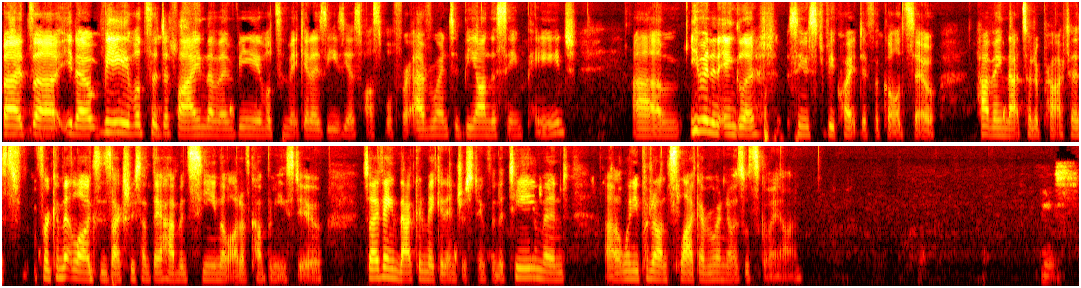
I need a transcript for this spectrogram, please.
But, uh, you know, being able to define them and being able to make it as easy as possible for everyone to be on the same page, um, even in English, seems to be quite difficult. So having that sort of practice for commit logs is actually something I haven't seen a lot of companies do. So I think that could make it interesting for the team. And uh, when you put it on Slack, everyone knows what's going on. Yes.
